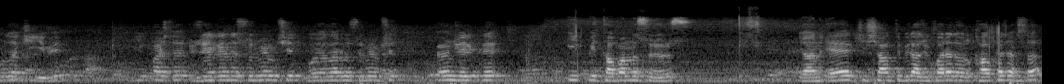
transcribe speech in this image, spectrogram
Buradaki gibi. İlk başta üzerlerine sürmem için, boyalarını sürmem için öncelikle ilk bir tabanını sürüyoruz. Yani eğer ki şanti biraz yukarı doğru kalkacaksa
